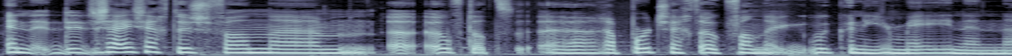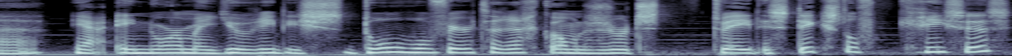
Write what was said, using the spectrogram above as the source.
En de, zij zegt dus van, um, of dat uh, rapport zegt ook van, we kunnen hiermee in een uh, ja, enorme juridisch doolhof weer terechtkomen. Dus een soort tweede stikstofcrisis.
